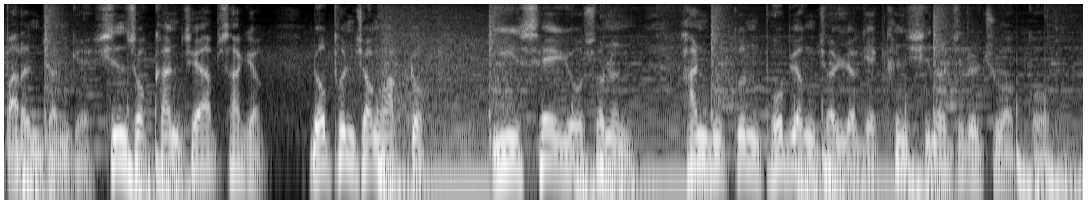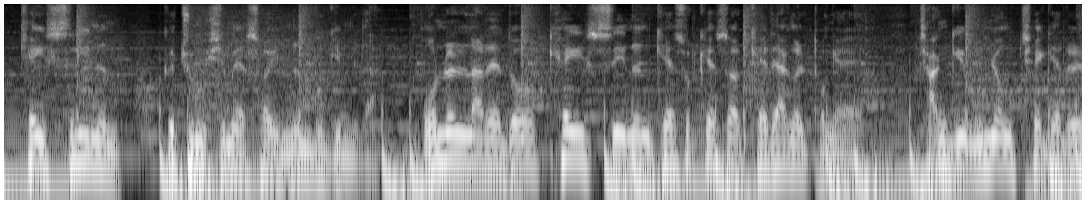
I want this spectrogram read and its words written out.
빠른 전개, 신속한 제압 사격, 높은 정확도 이 세 요소는 한국군 보병 전력에 큰 시너지를 주었고 K3는 그 중심에 서 있는 무기입니다. 오늘날에도 K3는 계속해서 개량을 통해 장기 운영 체계를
